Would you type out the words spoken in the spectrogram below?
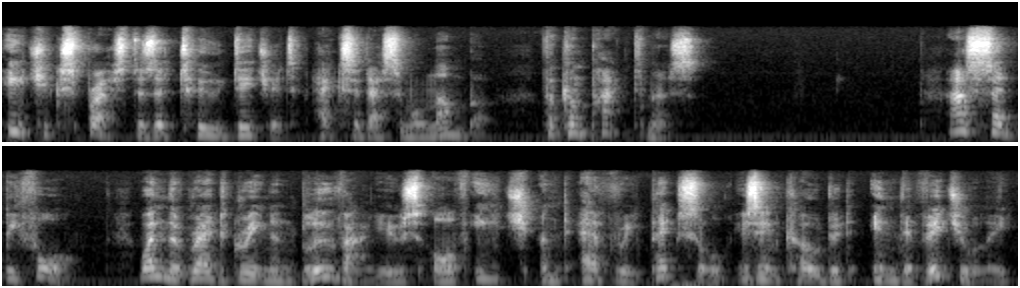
each expressed as a two-digit hexadecimal number for compactness. As said before, when the red, green and blue values of each and every pixel is encoded individually,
